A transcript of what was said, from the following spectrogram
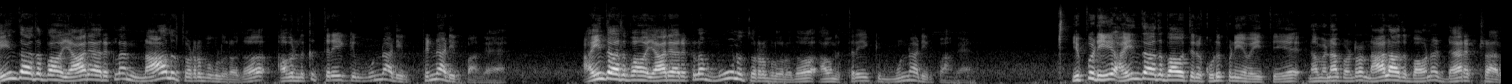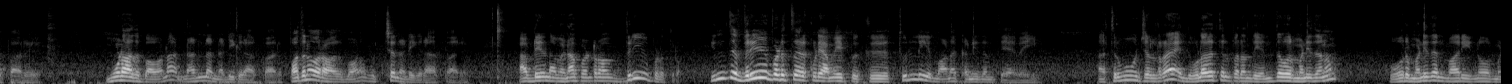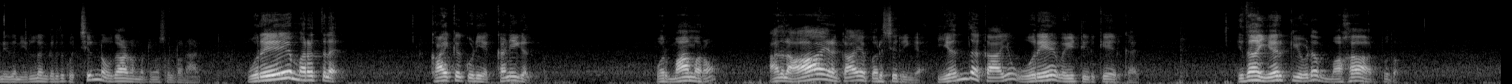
ஐந்தாவது பாவம் யார் யாருக்கெல்லாம் நாலு தொடர்பு கொள்கிறதோ அவர்களுக்கு திரைக்கு முன்னாடி பின்னாடி இருப்பாங்க. ஐந்தாவது பாவம் யார் யாருக்கெல்லாம் மூணு தொடர்பு கொள்கிறதோ அவங்க திரைக்கு முன்னாடி இருப்பாங்க. இப்படி ஐந்தாவது பாவத்தில் கொடுப்பினையை வைத்து நம்ம என்ன பண்ணுறோம் நாலாவது பாவனா டைரக்டராக இருப்பார். மூணாவது பாவனா நல்ல நடிகராக இருப்பார். பதினோராவது பாவனா உச்ச நடிகராக இருப்பார். அப்படின்னு நம்ம என்ன பண்ணுறோம் விரிவுபடுத்துகிறோம் இந்த விரிவுபடுத்தக்கூடிய அமைப்புக்கு துல்லியமான கணிதம் தேவை. நான் திரும்பவும் சொல்கிறேன் இந்த உலகத்தில் பிறந்த எந்த ஒரு மனிதனும் ஒரு மனிதன் மாதிரி இன்னொரு மனிதன் இல்லைங்கிறதுக்கு ஒரு சின்ன உதாரணம் மட்டும் சொல்கிறேன் நான். ஒரே மரத்தில் காய்க்கக்கூடிய கனிகள் ஒரு மாமரம் அதில் ஆயிரம் காயை பறிச்சிடுறீங்க. எந்த காயும் ஒரே வெயிட் இருக்கே இருக்காது. இதுதான் இயற்கையோட மகா அற்புதம்.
